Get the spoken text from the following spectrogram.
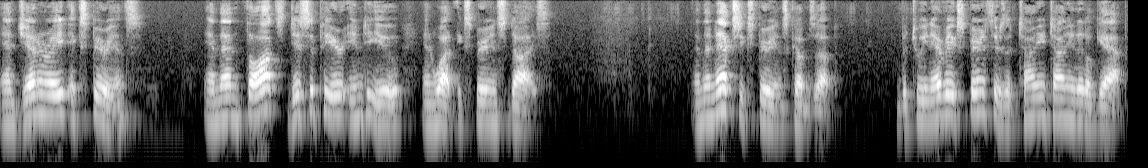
and generate experience, and then thoughts disappear into you, and what? Experience dies. And the next experience comes up. Between every experience, there's a tiny, tiny little gap.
